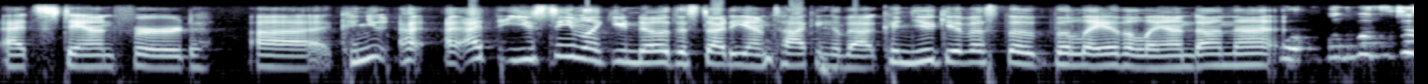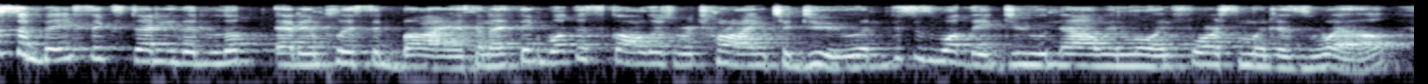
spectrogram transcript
at Stanford uh, can you? I, I, you seem like you know the study I'm talking about. Can you give us the, the lay of the land on that? Well, it was just a basic study that looked at implicit bias, and I think what the scholars were trying to do, and this is what they do now in law enforcement as well,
